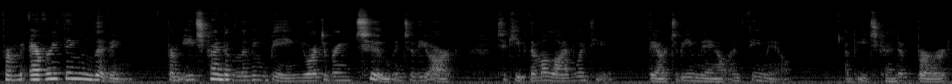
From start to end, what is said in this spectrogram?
From everything living, from each kind of living being, you are to bring two into the ark to keep them alive with you. They are to be male and female. Of each kind of bird,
